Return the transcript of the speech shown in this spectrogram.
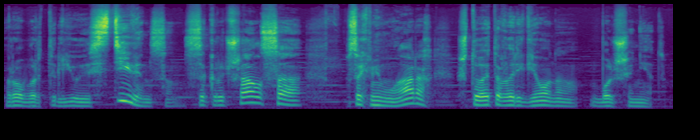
Роберт Льюис Стивенсон сокрушался в своих мемуарах, что этого региона больше нет –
